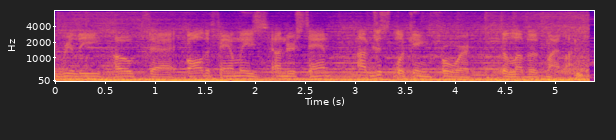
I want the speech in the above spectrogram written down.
I really hope that all the families understand. I'm just looking for the love of my life.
